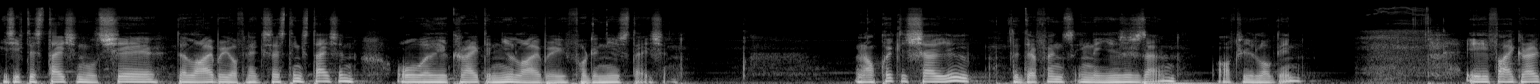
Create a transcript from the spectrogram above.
is if the station will share the library of an existing station or will you create a new library for the new station. And I'll quickly show you the difference in the user zone after you logged in. If I go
